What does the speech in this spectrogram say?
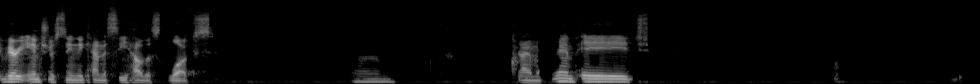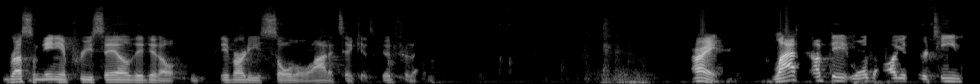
very interesting to kind of see how this looks. Um, Diamond Rampage, WrestleMania pre-sale. They did a. They've already sold a lot of tickets. Good for them. All right. Last update was August 13th.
